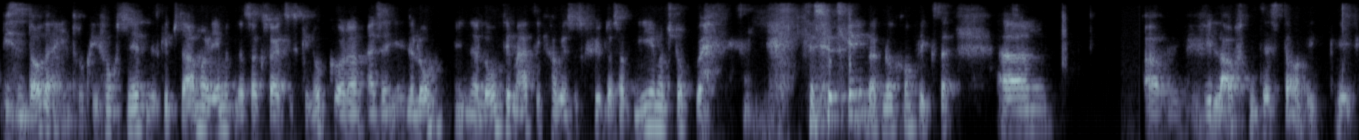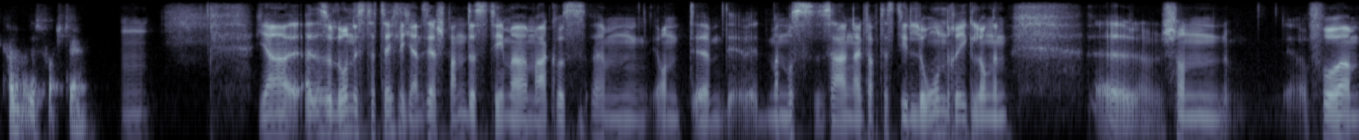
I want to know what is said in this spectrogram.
Wie ist denn da der Eindruck? Wie funktioniert denn das? Gibt es da auch mal jemanden, der sagt, so, jetzt ist genug? Oder, also in der, Lohn, in der Lohnthematik habe ich das Gefühl, da sagt nie jemand Stopp, weil das wird jeden Tag noch komplexer. Ähm, wie läuft denn das da? Wie, wie kann man das vorstellen? Mhm. Ja, also Lohn ist tatsächlich ein sehr spannendes Thema, Markus. Ähm, und ähm, man muss sagen einfach, dass die Lohnregelungen äh, schon vor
